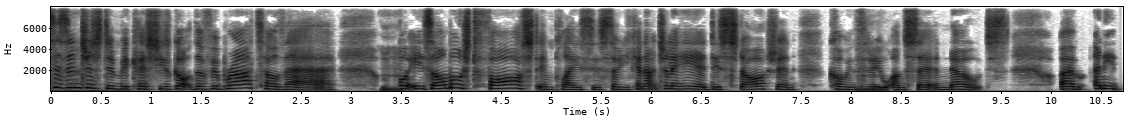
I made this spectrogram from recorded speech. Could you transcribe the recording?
This is interesting because she's got the vibrato there, but it's almost forced in places, so you can actually hear distortion coming through on certain notes. Um, and it,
